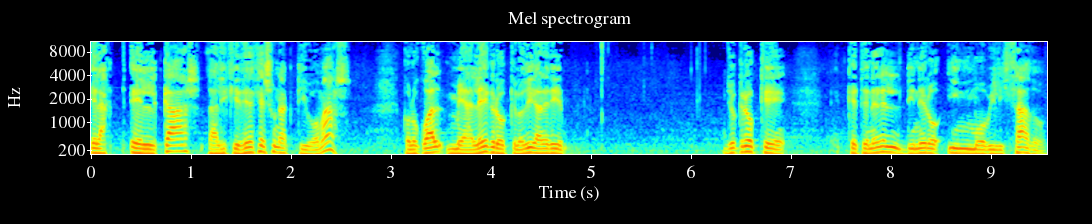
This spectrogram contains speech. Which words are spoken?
El, el cash, la liquidez es un activo más. Con lo cual me alegro que lo digan. Es decir, yo creo que, que tener el dinero inmovilizado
